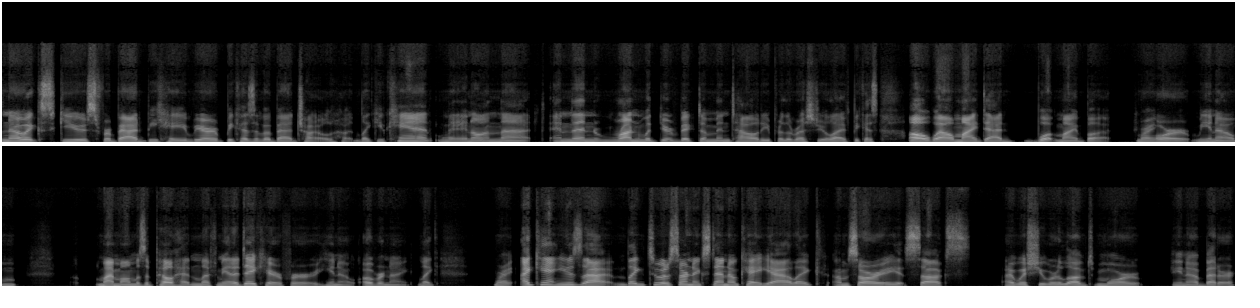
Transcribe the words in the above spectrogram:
no excuse for bad behavior because of a bad childhood. Like you can't lean on that and then run with your victim mentality for the rest of your life because oh well my dad whooped my butt right or you know my mom was a pillhead and left me at a daycare for you know overnight. Like right. I can't use that like to a certain extent okay yeah like i'm sorry it sucks. I wish you were loved more you know better.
